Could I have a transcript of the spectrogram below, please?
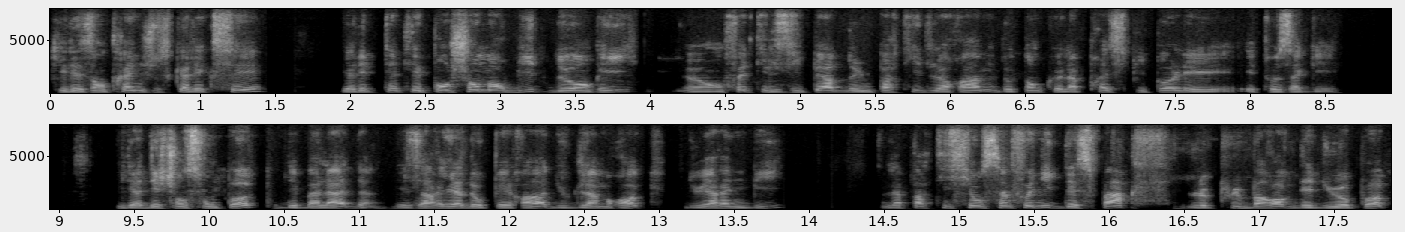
qui les entraîne jusqu'à l'excès. Il y a peut-être les penchants morbides de Henri. Euh, en fait, ils y perdent une partie de leur âme, d'autant que la presse people est, est aux aguets. Il y a des chansons pop, des ballades, des arias d'opéra, du glam rock, du R&B, la partition symphonique des Sparks, le plus baroque des duos pop,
